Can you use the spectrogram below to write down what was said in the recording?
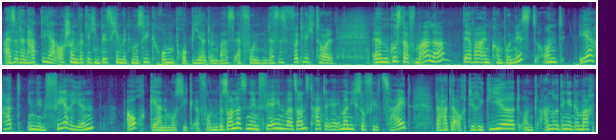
Also dann habt ihr ja auch schon wirklich ein bisschen mit Musik rumprobiert und was erfunden. Das ist wirklich toll. Ähm, Gustav Mahler, der war ein Komponist und er hat in den Ferien auch gerne Musik erfunden. Besonders in den Ferien, weil sonst hatte er immer nicht so viel Zeit. Da hat er auch dirigiert und andere Dinge gemacht.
